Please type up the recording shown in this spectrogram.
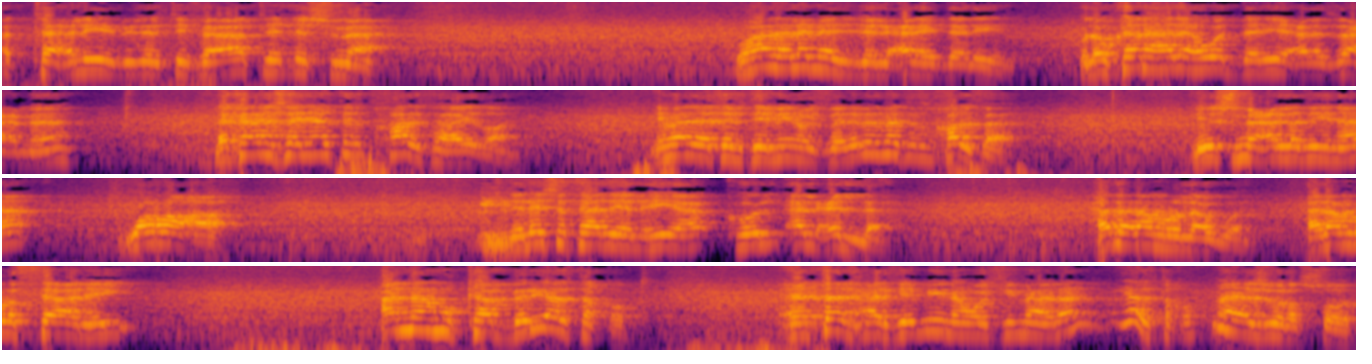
التعليل بالالتفات للإسماع. وهذا لم يدل عليه دليل. ولو كان هذا هو الدليل على زعمه لكان الإنسان يلتفت خلفه أيضا. لماذا يلتفت يمين وشمال؟ لماذا ما تلتفت خلفه؟ ليسمع الذين وراءه. ليست هذه هي كل العلة. هذا الأمر الأول. الأمر الثاني أن المكبر يلتقط. يعني تنحرف يمينا وشمالا يلتقط. ما يزول الصوت.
